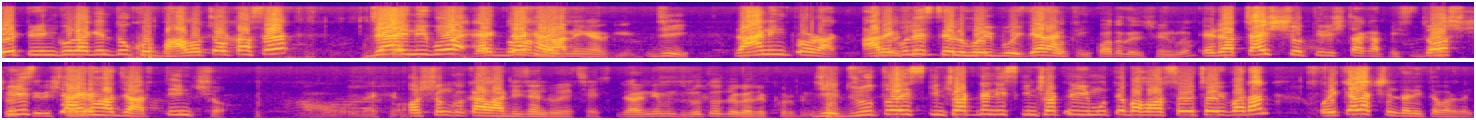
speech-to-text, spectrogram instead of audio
এই প্রিন্টগুলো কিন্তু খুব ভালো চলতেছে। যাই নিব এক দেখাই। রানিং আর কি। জি রানিং প্রোডাক্ট আর এগুলি সেল হইবই গ্যারান্টি কত কেজি এগুলো? এটা চারশো তিরিশ টাকা পিস দশ পিস 430 চার হাজার তিনশো। অসংখ্য কালার ডিজাইন রয়েছে। যারা নিয়মিত দ্রুত যোগাযোগ করবেন। জি দ্রুত স্ক্রিনশট নেন স্ক্রিনশট নিয়ে ইমুতে বা হোয়াটসঅ্যাপে ছবি পাঠান ওই কালেকশনটা নিতে পারবেন।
